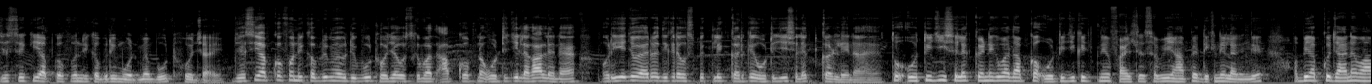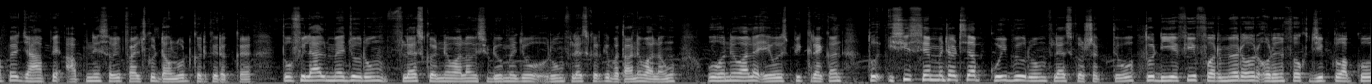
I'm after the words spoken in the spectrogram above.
जिससे कि आपका फ़ोन रिकवरी मोड में बूट हो जाए। जैसे ही आपका फ़ोन रिकवरी में रिबूट हो जाए उसके बाद आपको अपना ओटीजी लगा लेना है और ये जो एरो दिख रहा है उस पर क्लिक करके ओ सेलेक्ट कर लेना है। तो ओ सेलेक्ट करने के बाद आपका ओटीजी के जितने फाइल्स है सभी यहाँ पे दिखने लगेंगे। अभी आपको जाना है वहाँ पे जहाँ पे आपने सभी फाइल्स को डाउनलोड करके रखा है। तो फ़िलहाल मैं जो रूम फ्लैश करने वाला हूँ इस वीडियो में, जो रूम फ्लैश करके बताने वाला हूँ, वो होने वाला है एओएसपी क्रैकन तो इसी सेम मेथड से आप कोई भी रूम फ्लैश कर सकते हो। तो डी एफ़ फॉर्मेयर और ऑरेंज फॉक्स जिप तो आपको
